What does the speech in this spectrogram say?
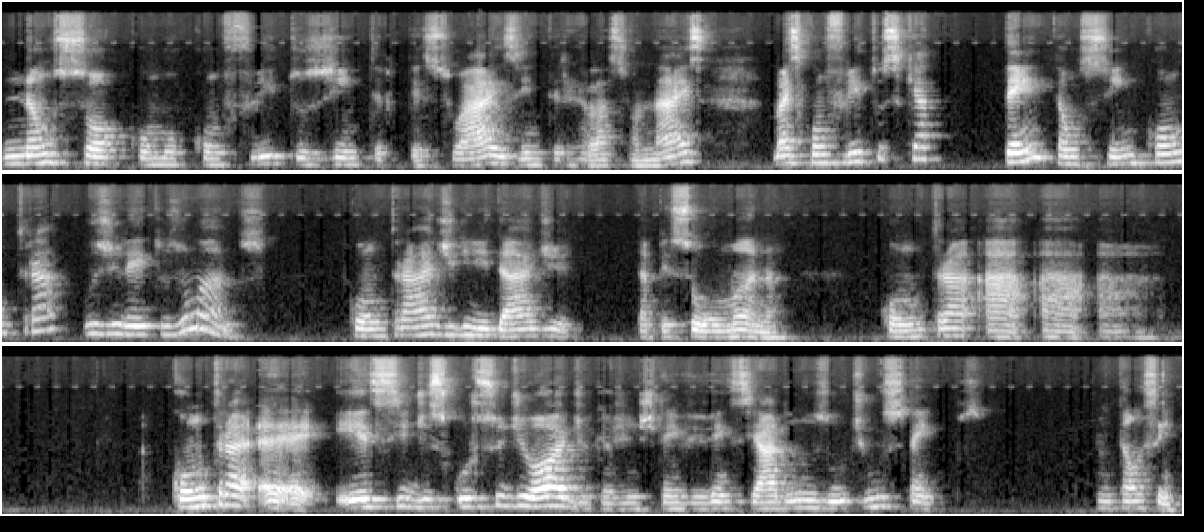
não só como conflitos interpessoais, interrelacionais, mas conflitos que atentam sim contra os direitos humanos, contra a dignidade da pessoa humana, contra a, a, a contra é, esse discurso de ódio que a gente tem vivenciado nos últimos tempos. Então, assim,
